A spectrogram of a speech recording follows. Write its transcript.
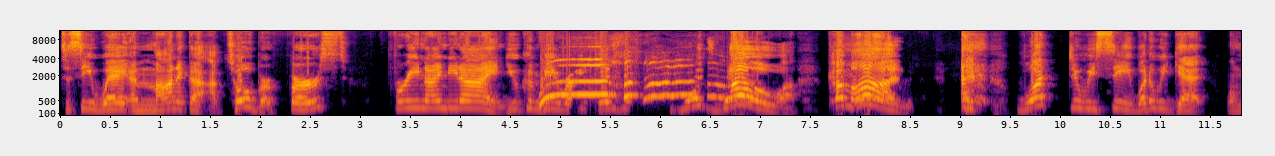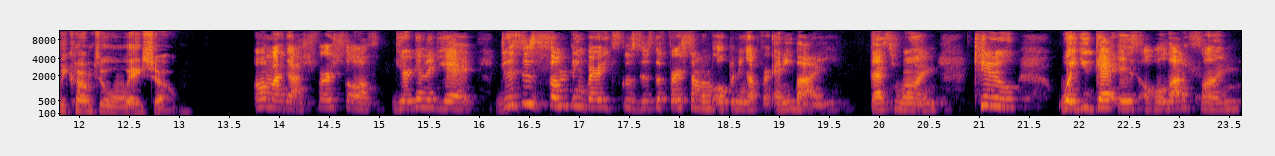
to see Wé and monica october 1st free 99 you can be Woo! right in let's go come on what do we see what do we get when we come to a Wé show Oh my gosh. First off, you're going to get this is something very exclusive. This is the first time I'm opening up for anybody. That's one. Two, what you get is a whole lot of fun.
